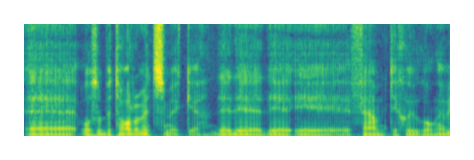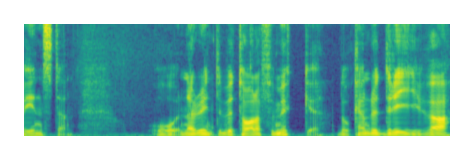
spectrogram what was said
eh, och så betalar de inte så mycket. Det, det, det är 5-7 gånger vinsten. Och när du inte betalar för mycket då kan du driva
